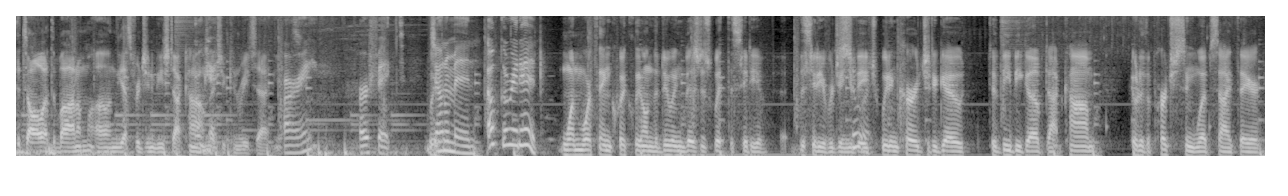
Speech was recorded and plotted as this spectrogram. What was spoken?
It's all at the bottom on yesvirginiabeach.com Okay. that you can reach that. yes. All right. Perfect. Gentlemen. Oh, go right ahead. One more thing quickly on the doing business with the city of the city of Virginia Sure. Beach. We'd encourage you to go to vbgov.com, go to the purchasing website there.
